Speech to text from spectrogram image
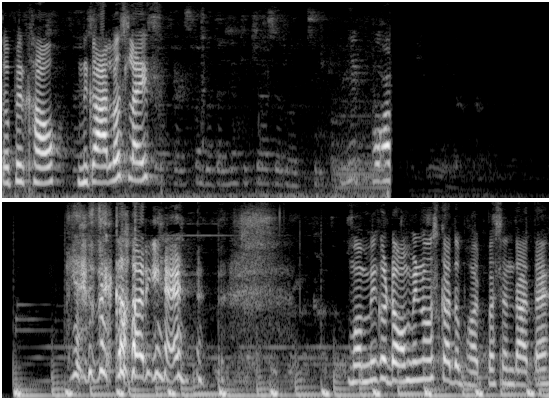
तो फिर खाओ। निकालो स्लाइस कैसे खा रही है? मम्मी को डोमिनोज का तो बहुत पसंद आता है।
